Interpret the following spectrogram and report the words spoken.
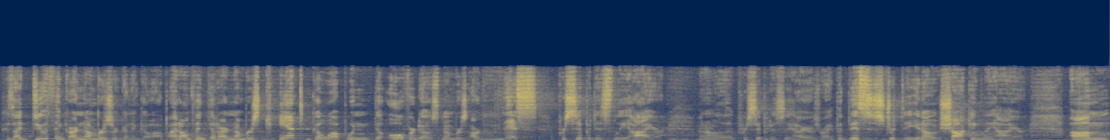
because I do think our numbers are going to go up. I don't think that our numbers can't go up when the overdose numbers are this precipitously higher. I don't know that precipitously higher is right, but this, you know, shockingly higher. Um,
